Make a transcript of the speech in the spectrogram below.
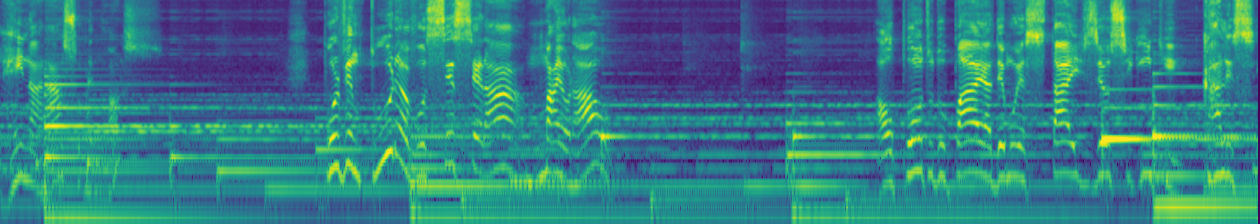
reinará sobre nós? Porventura você será maioral? Ao ponto do pai ademoestar e dizer o seguinte: cale-se.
